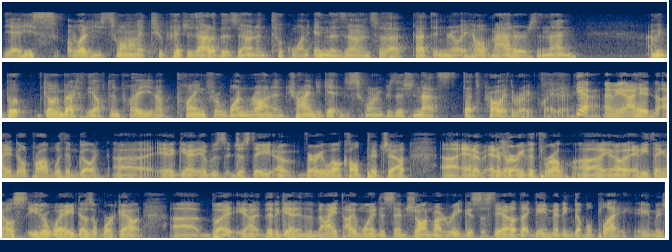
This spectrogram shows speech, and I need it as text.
yeah, he's what he swung at two pitches out of the zone and took one in the zone, so that that didn't really help matters. And then I mean, but going back to the Upton play, you know, playing for one run and trying to get into scoring position, that's that's probably the right play there. Yeah, I mean, I had I had no problem with him going. Uh, again, it was just a, a very well called pitch out uh, and a, and a yep. very good throw. Uh, you know, anything else either way doesn't work out. Uh, but you know, then again, in the ninth, I wanted to send Sean Rodriguez to stay out of that game-ending double play. I mean,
